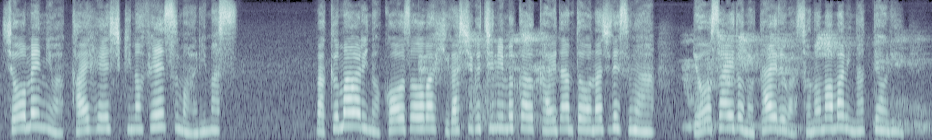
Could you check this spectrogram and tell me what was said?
正面には開閉式のフェンスもあります。枠回りの構造は東口に向かう階段と同じですが、両サイドのタイルはそのままになっており、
